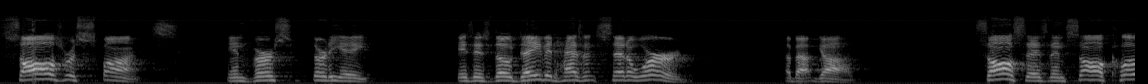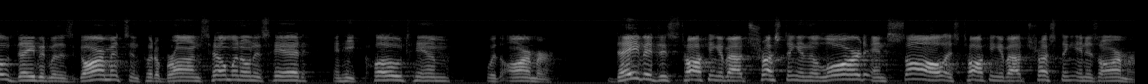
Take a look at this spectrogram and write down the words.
Saul's response in verse 38 is as though David hasn't said a word about God. Saul says, Then Saul clothed David with his garments and put a bronze helmet on his head, and he clothed him with armor. David is talking about trusting in the Lord, and Saul is talking about trusting in his armor.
